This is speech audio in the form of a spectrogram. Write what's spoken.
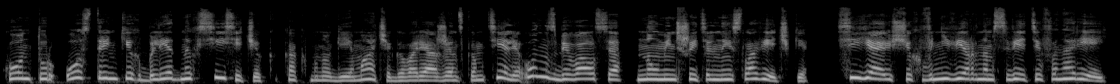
контур остреньких бледных сисечек. Как многие мачи, говоря о женском теле, он сбивался на уменьшительные словечки, сияющих в неверном свете фонарей.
